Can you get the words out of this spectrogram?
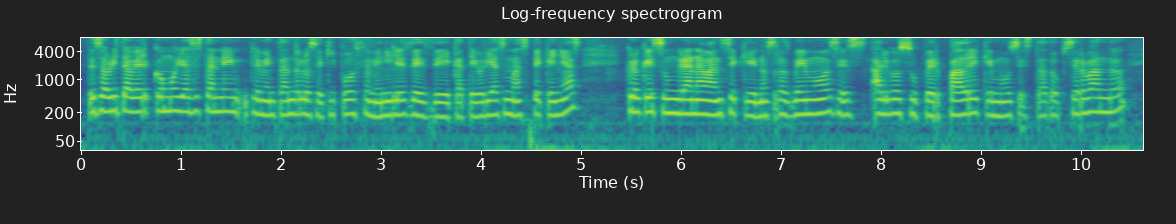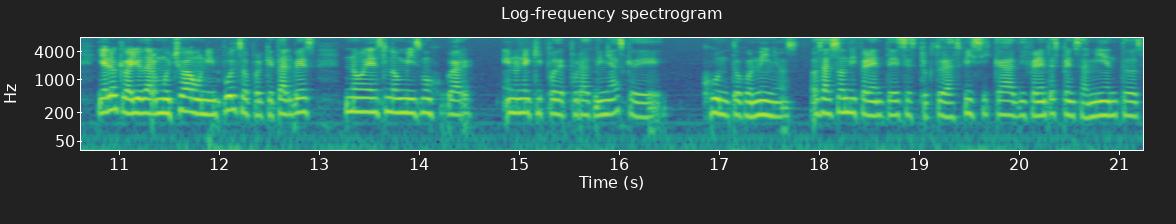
Entonces ahorita ver cómo ya se están implementando los equipos femeniles desde categorías más pequeñas, creo que es un gran avance que nosotros vemos, es algo súper padre que hemos estado observando y algo que va a ayudar mucho a un impulso, porque tal vez no es lo mismo jugar en un equipo de puras niñas que de junto con niños. O sea, son diferentes estructuras físicas, diferentes pensamientos,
